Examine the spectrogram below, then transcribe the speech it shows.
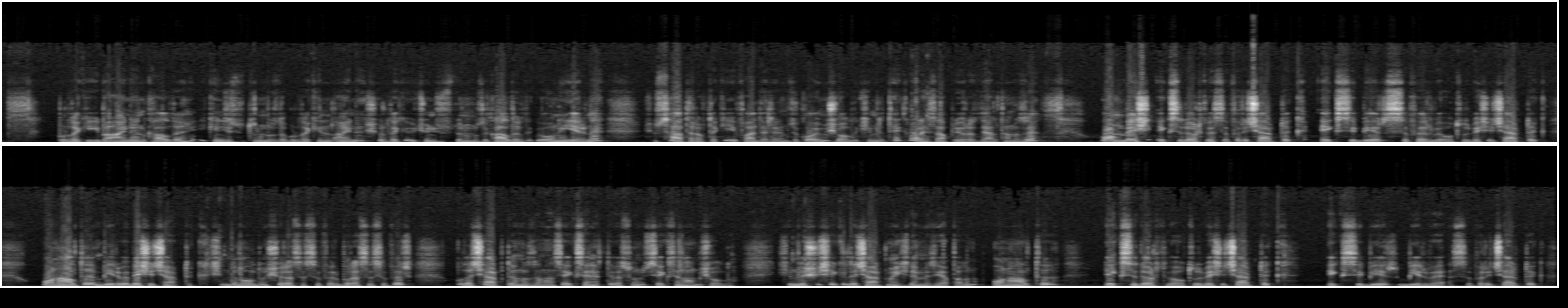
Buradaki gibi aynen kaldı. İkinci sütunumuz da buradakinin aynı. Şuradaki üçüncü sütunumuzu kaldırdık ve onun yerine şu sağ taraftaki ifadelerimizi koymuş olduk. Şimdi tekrar hesaplıyoruz deltamızı. 15 eksi 4 ve 0'ı çarptık. Eksi 1, 0 ve 35'i çarptık. 16, 1 ve 5'i çarptık. Şimdi ne oldu? Şurası 0, burası 0. Bu da çarptığımız zaman 80 etti ve sonuç 80 olmuş oldu. Şimdi şu şekilde çarpma işlemimizi yapalım. 16, eksi 4 ve 35'i çarptık eksi 1, 1 ve 0'ı çarptık.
